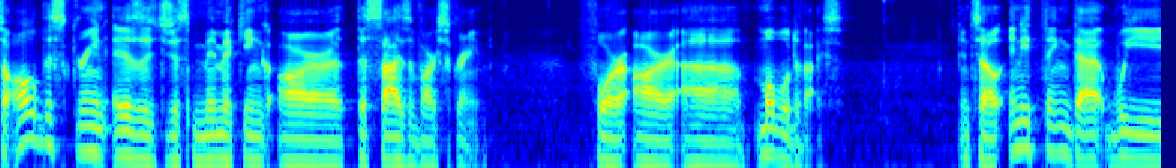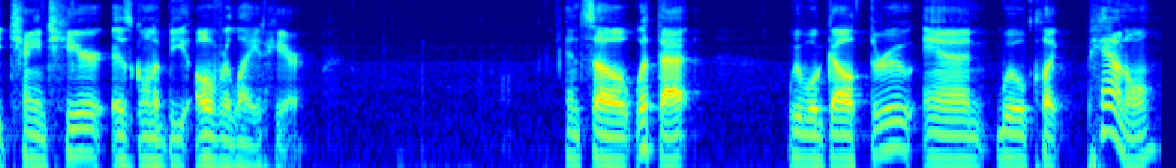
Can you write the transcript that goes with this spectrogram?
So all this screen is is just mimicking our the size of our screen for our uh, mobile device. And so anything that we change here is going to be overlaid here. And so with that, we will go through and we'll click panel.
